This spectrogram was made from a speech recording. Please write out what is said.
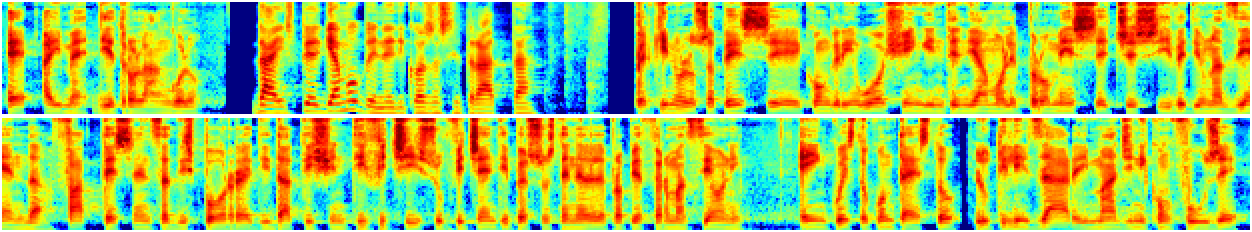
è, ahimè, dietro l'angolo. Dai, spieghiamo bene di cosa si tratta. Per chi non lo sapesse, con greenwashing intendiamo le promesse eccessive di un'azienda, fatte senza disporre di dati scientifici sufficienti per sostenere le proprie affermazioni. E in questo contesto l'utilizzare immagini confuse,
